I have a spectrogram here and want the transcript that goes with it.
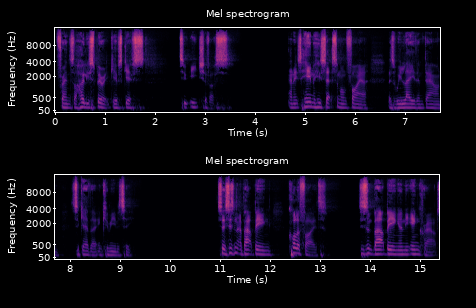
Friends, the Holy Spirit gives gifts to each of us. And it's Him who sets them on fire as we lay them down together in community. So this isn't about being qualified. This isn't about being in the in crowd.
